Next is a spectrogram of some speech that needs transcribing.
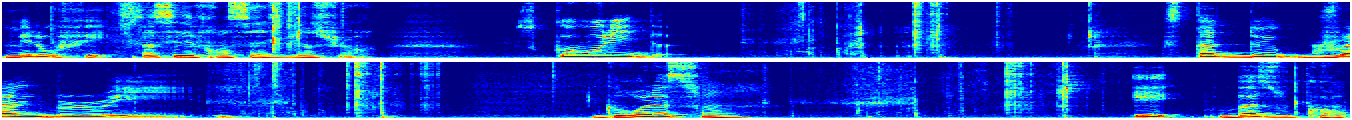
Mélofée, ça c'est des françaises, bien sûr. Scobolide, Stade de Granbury. Grelasson. Et Bazoukan.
